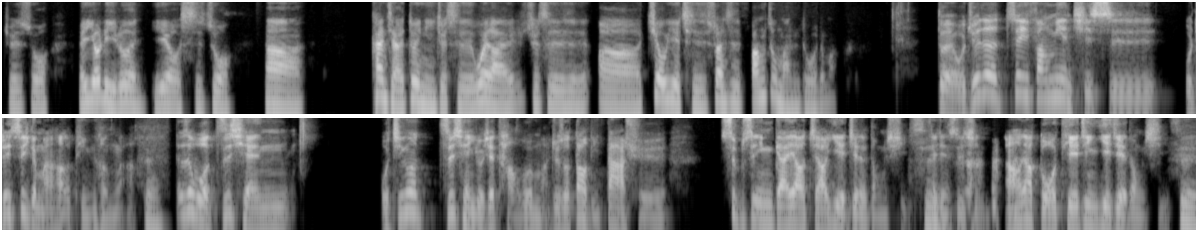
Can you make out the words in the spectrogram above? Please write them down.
就是说，诶有理论也有实作。那看起来对你就是未来就是呃就业其实算是帮助蛮多的嘛。对，我觉得这一方面其实我觉得是一个蛮好的平衡啦。对，但是我之前我经过之前有些讨论嘛，就是说到底大学是不是应该要教业界的东西这件事情，然后要多贴近业界的东西。是，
